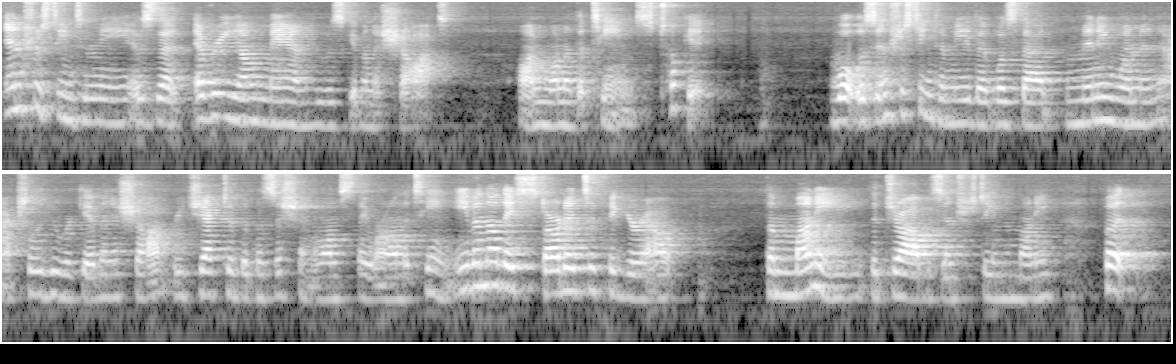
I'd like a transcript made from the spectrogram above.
interesting to me is that every young man who was given a shot on one of the teams took it. What was interesting to me that was that many women actually who were given a shot rejected the position once they were on the team, even though they started to figure out the money, the job is interesting, the money. But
